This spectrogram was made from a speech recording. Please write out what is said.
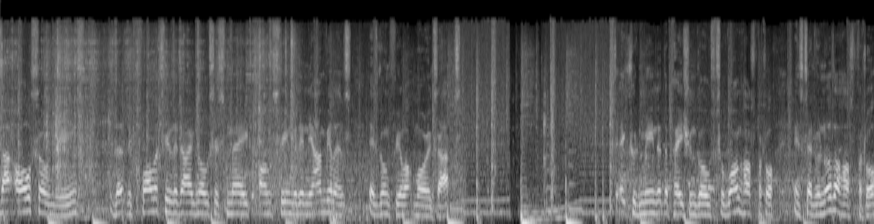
That also means that the quality of the diagnosis made on scene within the ambulance is going to be a lot more exact. It could mean that the patient goes to one hospital instead of another hospital.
